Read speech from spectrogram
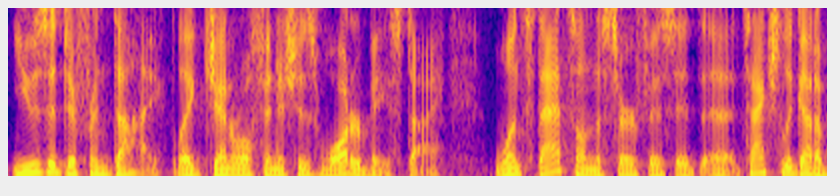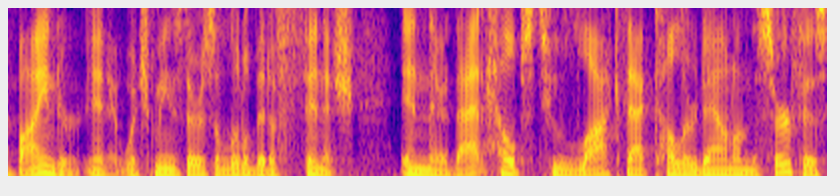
use a different dye, like General Finishes water based dye. Once that's on the surface, it, uh, it's actually got a binder in it, which means there's a little bit of finish in there. That helps to lock that color down on the surface.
